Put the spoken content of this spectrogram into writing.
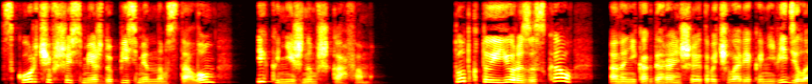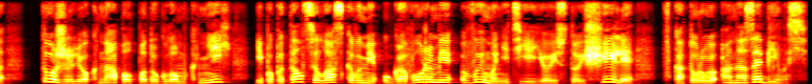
скорчившись между письменным столом и книжным шкафом. Тот, кто ее разыскал, она никогда раньше этого человека не видела, тоже лег на пол под углом к ней и попытался ласковыми уговорами выманить ее из той щели, в которую она забилась.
